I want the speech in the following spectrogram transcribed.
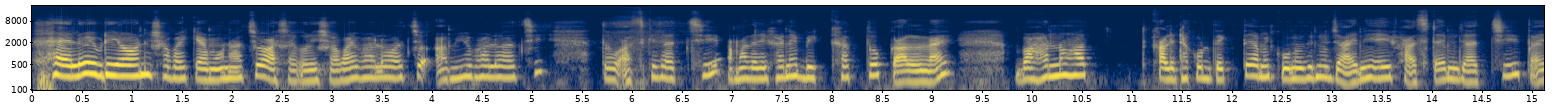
হ্যালো এভরিওয়ান, সবাই কেমন আছো? আশা করি সবাই ভালো আছো, আমিও ভালো আছি। তো আজকে যাচ্ছি আমাদের এখানে বিখ্যাত কালনায়। বাহান্ন হাত কালী ঠাকুর দেখতে আমি কোনোদিনও যাইনি, এই ফার্স্ট টাইম যাচ্ছি, তাই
